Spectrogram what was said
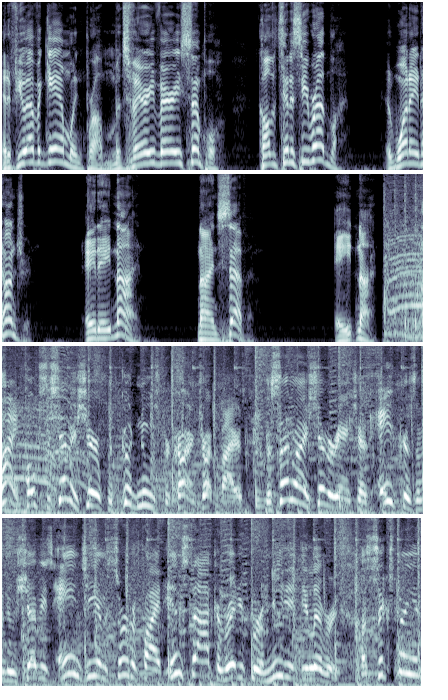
And if you have a gambling problem, it's very, very simple. Call the Tennessee Red Line at 1-800-889-9789. Hi, folks. The Chevy Sheriff with good news for car and truck buyers. The Sunrise Chevy Ranch has acres of new Chevys and GM certified in stock and ready for immediate delivery. A $6 million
